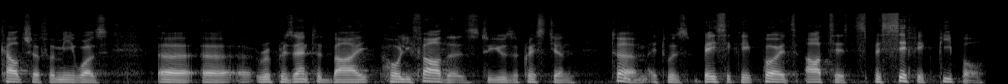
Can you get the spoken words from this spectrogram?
culture for me was uh, uh, represented by holy fathers, to use a Christian term. It was basically poets, artists, specific people.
